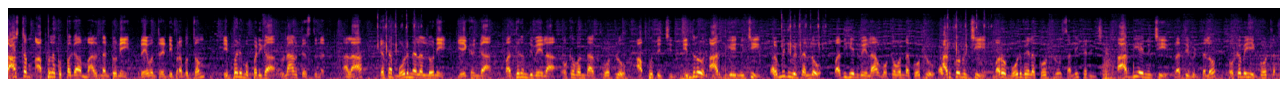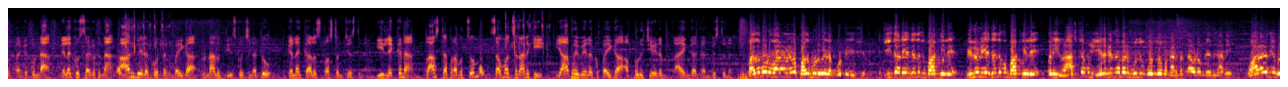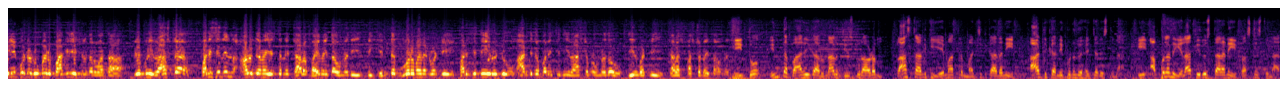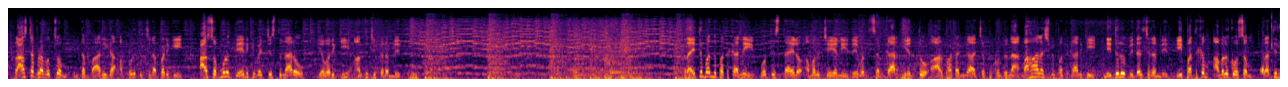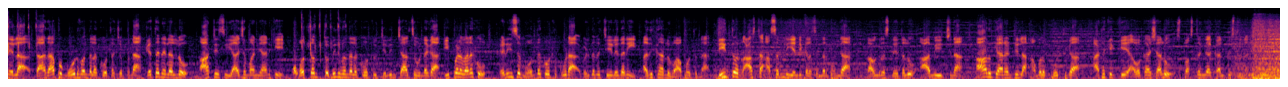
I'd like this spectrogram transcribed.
రాష్ట్రం అప్పుల కుప్పగా మారిందంటూనే రేవంత్ రెడ్డి ప్రభుత్వం ఇబ్బడి ముబ్బడిగా రుణాలు తెస్తున్నది. అలా గత మూడు నెలల్లోనే ఏకంగా పద్దెనిమిది వేల ఒక వంద కోట్లు అప్పు తెచ్చింది. ఇందులో ఆర్బీఐ నుంచి తొమ్మిది విడతల్లో పదిహేను వేల ఒక వంద కోట్లు అడ్కో నుంచి మరో మూడు వేల కోట్లు సమీకరించింది. ఆర్బీఐ నుంచి ప్రతి విడతలో ఒక వెయ్యి కోట్లకు తగ్గకుండా నెలకు సగటున ఆరు వేల కోట్లకు పైగా రుణాలు తీసుకొచ్చినట్టు గణాంకాలు స్పష్టం చేస్తున్నాయి. ఈ లెక్కన రాష్ట్ర ప్రభుత్వం సంవత్సరానికి యాభై వేలకు పైగా అప్పులు చేయడం ఖాయంగా కనిపిస్తున్నది. పదమూడు వారాలలో పదమూడు వేల కోట్లు చేశారు. జీతాలు ఏదెందుకు బాకీలే బిల్లులు ఏదెందుకు బాకీలే మరి రాష్ట్రం ఏ రకంగా మరి ముందుకు పోతుందో మాకు అర్థం కావడం లేదు కానీ వారానికి వెయ్యి కోట్ల రూపాయలు బాకీ చేసిన తర్వాత రేపు ఈ రాష్ట్ర పరిస్థితిని ఆలోచన చేస్తేనే చాలా భయం అవుతా ఉన్నది ఎంత ఘోరమైనటువంటి పరిస్థితి ఈ రోజు ఆర్థిక పరిస్థితి రాష్ట్రంలో ఉన్నదో దీన్ని బట్టి చాలా స్పష్టమైతా ఉన్నది. దీంతో ఇంత భారీగా రుణాలు తీసుకురావడం రాష్ట్రానికి ఏమాత్రం మంచిది కాదని ఆర్థిక నిపుణులు హెచ్చరిస్తున్నారు. ఈ అప్పులను ఎలా తీరుస్తారని ప్రశ్నిస్తున్నారు. రాష్ట్ర ప్రభుత్వం ఇంత భారీగా అప్పులు తెచ్చినప్పటికీ ఆ సొమ్మును దేనికి వెచ్చిస్తున్నారో ఎవరికీ అంతు చిక్కడం లేదు. రైతు బంధు పథకాన్ని పూర్తి స్థాయిలో అమలు చేయని రేవంత్ సర్కార్ ఎంతో ఆర్భాటంగా చెప్పుకుంటున్న మహాలక్ష్మి పథకానికి నిధులు విదల్చడం లేదు. ఈ పథకం అమలు కోసం ప్రతి నెల దాదాపు మూడు వందల కోట్ల చొప్పున గత నెలల్లో ఆర్టీసీ యాజమాన్యానికి మొత్తం తొమ్మిది వందల కోట్లు చెల్లించాల్సి ఉండగా ఇప్పటి వరకు కనీసం వంద కోట్లు కూడా విడుదల చేయలేదని అధికారులు వాపోతున్నారు. దీంతో రాష్ట్ర అసెంబ్లీ ఎన్నికల సందర్భంగా కాంగ్రెస్ నేతలు హామీ ఇచ్చిన ఆరు గ్యారంటీల అమలు పూర్తిగా అటకెక్కే అవకాశాలు స్పష్టంగా కనిపిస్తున్నాయి.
